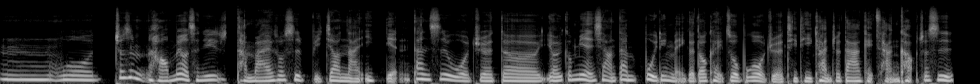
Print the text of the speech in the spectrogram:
嗯，我就是好没有成绩，坦白来说是比较难一点。但是我觉得有一个面向，但不一定每一个都可以做。不过我觉得提提看，就大家可以参考。就是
